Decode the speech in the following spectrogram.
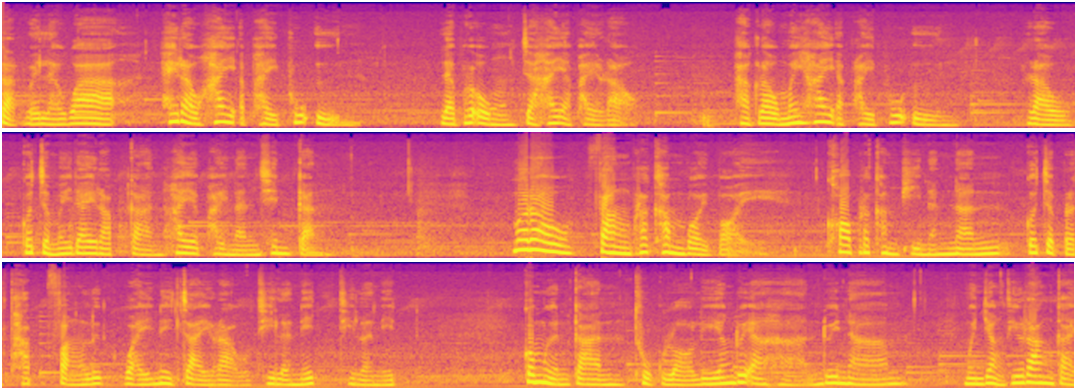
ตรัสไว้แล้วว่า ให้เราให้อภัยผู้อื่น และพระองค์จะให้อภัยเรา หากเราไม่ให้อภัยผู้อื่น เราก็จะไม่ได้รับการให้อภัยนั้นเช่นกัน เมื่อเราฟังพระคำบ่อยๆ ข้อพระคัมภีร์นั้นๆ ก็จะประทับฝังลึกไว้ในใจเราทีละนิดทีละนิด ก็เหมือนการถูกหล่อเลี้ยงด้วยอาหารด้วยน้ำเหมือนอย่างที่ร่างกาย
